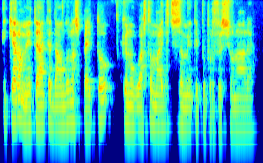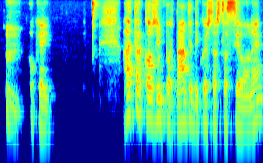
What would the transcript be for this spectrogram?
e chiaramente anche dando un aspetto che non guasta mai decisamente più professionale. ok. Altra cosa importante di questa stazione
